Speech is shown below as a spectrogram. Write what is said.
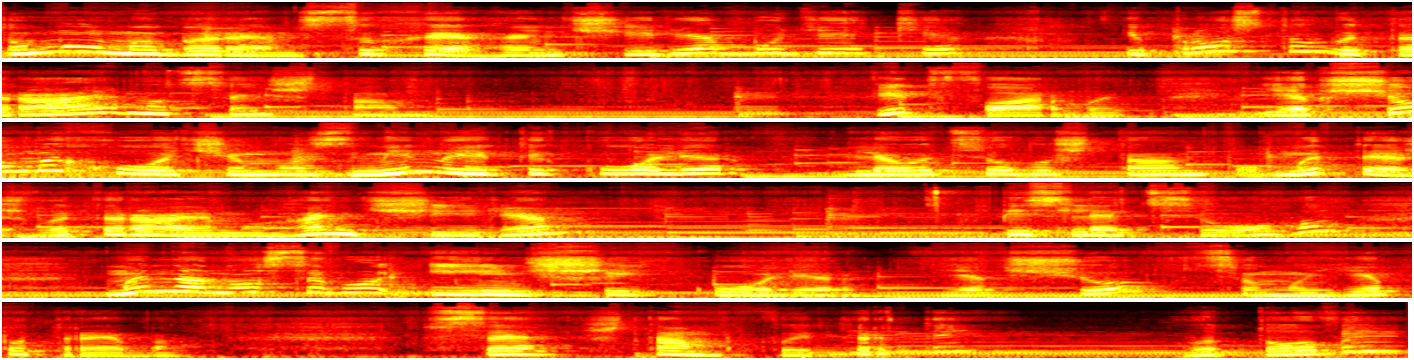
Тому ми беремо сухе ганчір'я будь-яке і просто витираємо цей штамп від фарби. Якщо ми хочемо змінити колір для оцього штампу, ми теж витираємо ганчір'я. Після цього ми наносимо інший колір, якщо в цьому є потреба. Все, штамп витертий, готовий,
